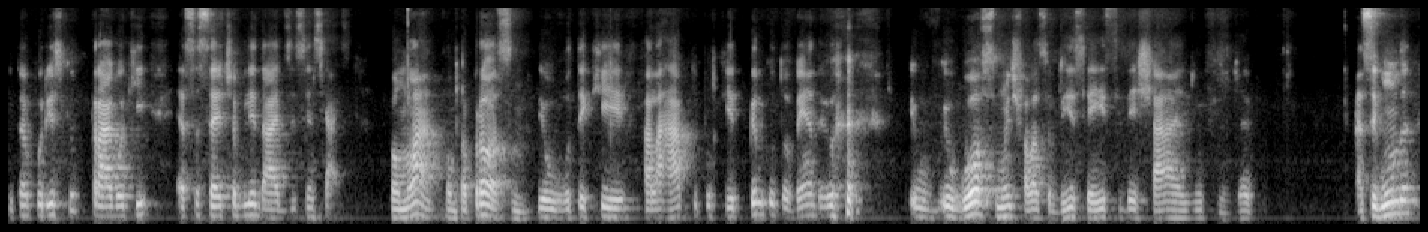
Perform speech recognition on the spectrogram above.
Então é por isso que eu trago aqui essas sete habilidades essenciais. Vamos lá? Vamos para a próxima? Eu vou ter que falar rápido, porque pelo que eu estou vendo, eu, eu, eu, gosto muito de falar sobre isso, e aí se deixar, enfim. Já... A segunda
